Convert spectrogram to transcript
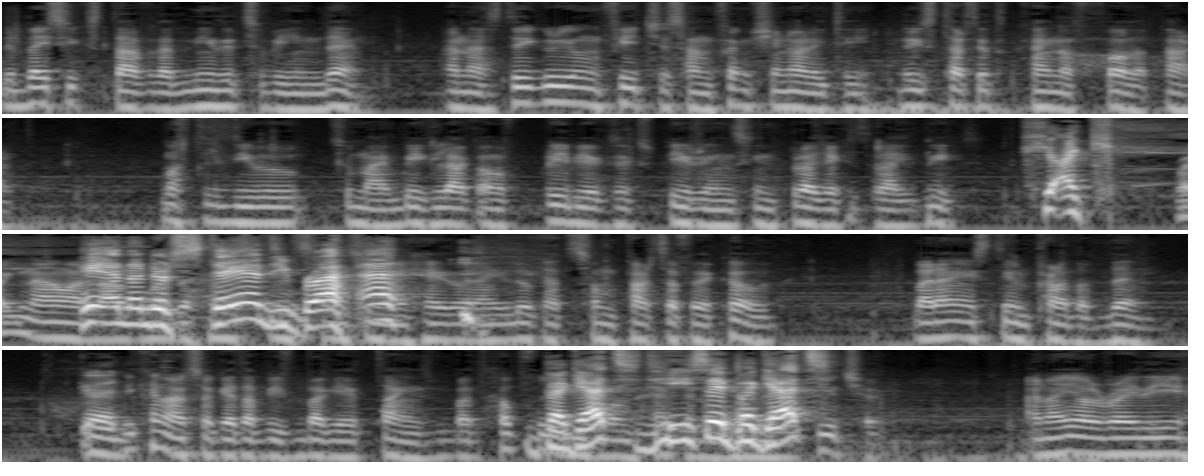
the basic stuff that needed to be in them, and as they grew in features and functionality, they started to kind of fall apart. Mostly due to my big lack of previous experience in projects like this. I can't. Right now, I Can't understand you, stands in my head when I look at some parts of the code, but I'm still proud of them. Good. We can also get a bit baggy at times, but hopefully we Baguette? Did he say in the baguette? Future. And I already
